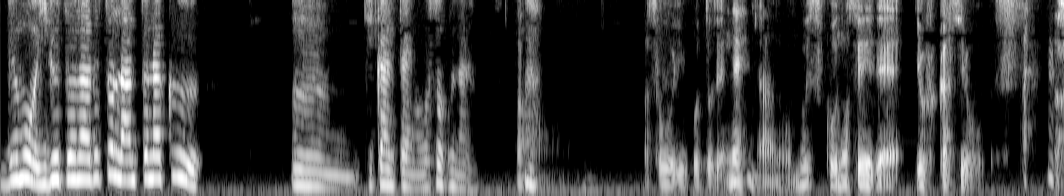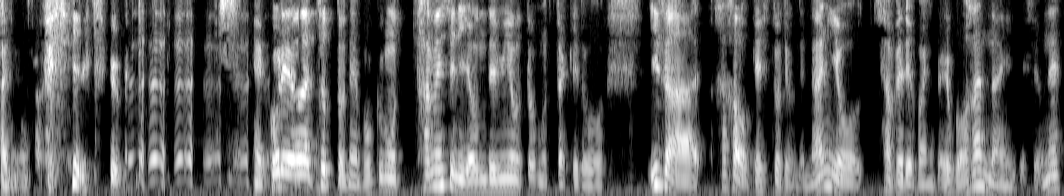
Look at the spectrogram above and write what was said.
でも、いるとなるとなんとなく、うん、時間帯が遅くなる。あーそういうことでね、あの、息子のせいで夜更かしを母にもさせているという形え これはちょっとね、僕も試しに呼んでみようと思ったけど、いざ母をゲストで呼んで何を喋ればいいのかよくわかんないんですよね。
